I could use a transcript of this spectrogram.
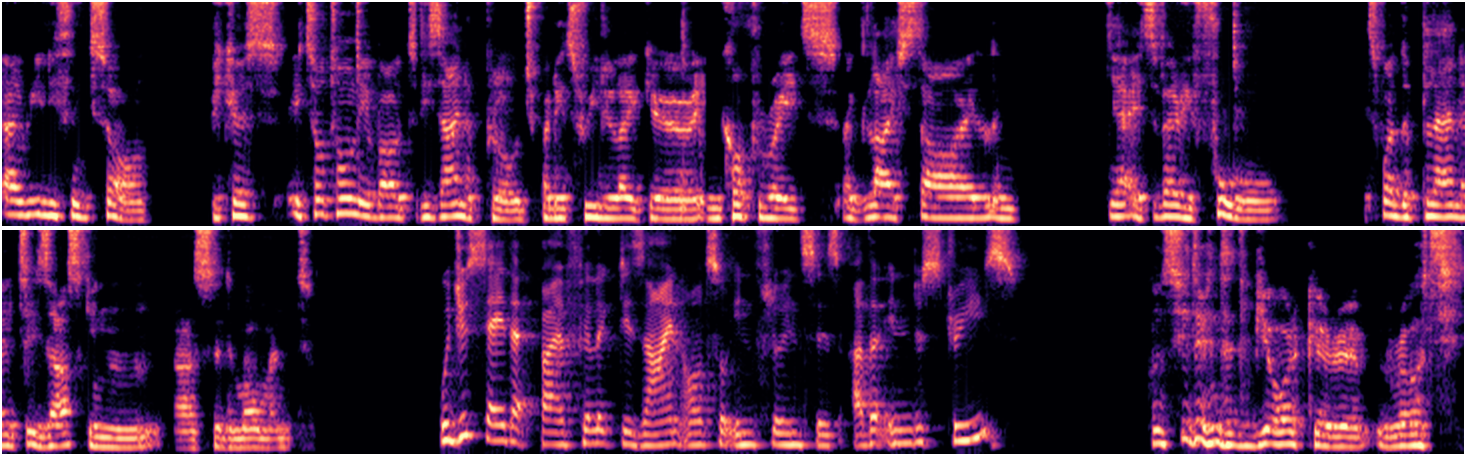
I really think so because it's not only about design approach, but it's really like uh, incorporates like lifestyle and yeah, it's very full. It's what the planet is asking us at the moment. Would you say that biophilic design also influences other industries? considering that Björk uh, wrote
